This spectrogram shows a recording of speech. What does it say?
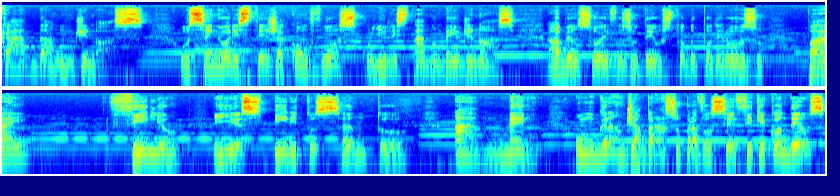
cada um de nós. O Senhor esteja convosco e Ele está no meio de nós. Abençoe-vos o Deus Todo-Poderoso, Pai, Filho e Espírito Santo. Amém. Um grande abraço para você, fique com Deus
